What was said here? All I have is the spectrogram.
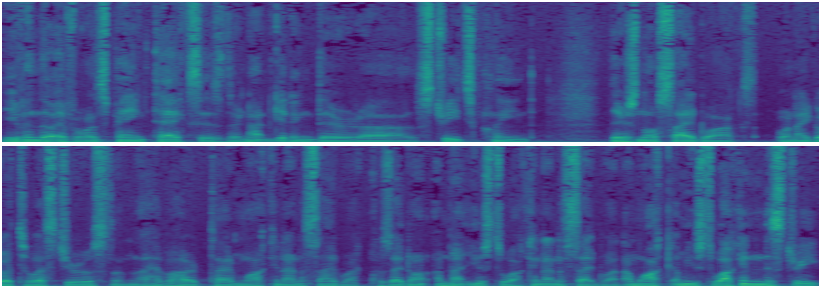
Even though everyone's paying taxes, they're not getting their uh, streets cleaned. There's no sidewalks. When I go to West Jerusalem, I have a hard time walking on a sidewalk because I don't. I'm not used to walking on a sidewalk. I'm walk. I'm used to walking in the street.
